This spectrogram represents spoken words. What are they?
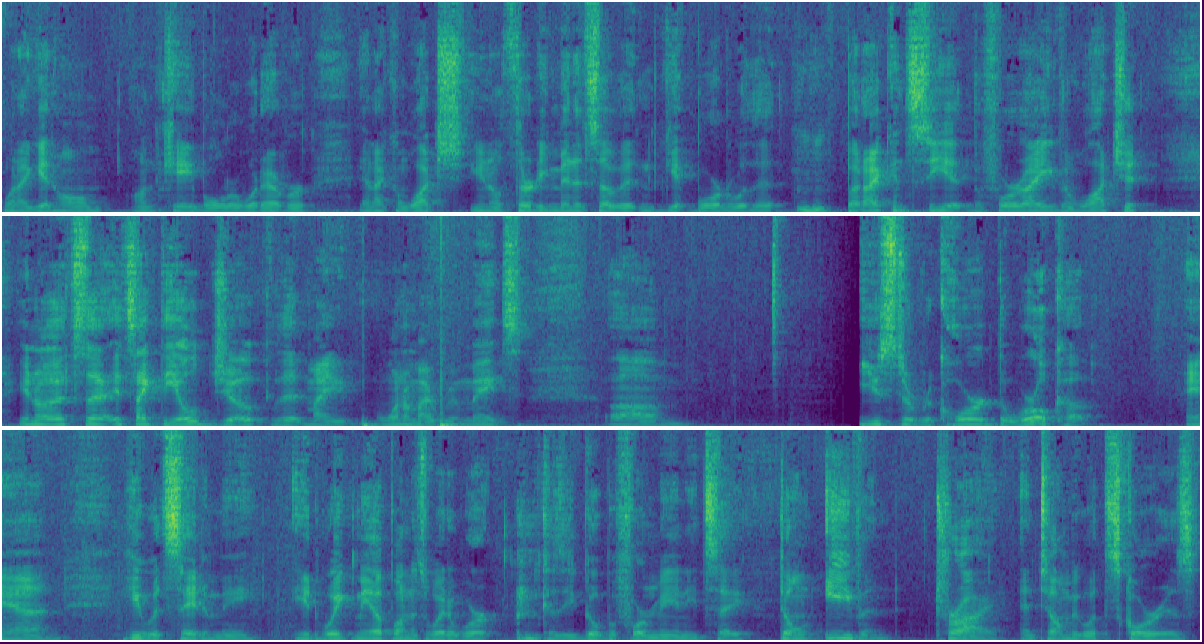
when I get home on cable or whatever, and I can watch you know thirty minutes of it and get bored with it. Mm-hmm. But I can see it before I even watch it. You know, it's a, it's like the old joke that my one of my roommates um, used to record the World Cup, and he would say to me, he'd wake me up on his way to work because he'd go before me and he'd say, "Don't even try and tell me what the score is,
